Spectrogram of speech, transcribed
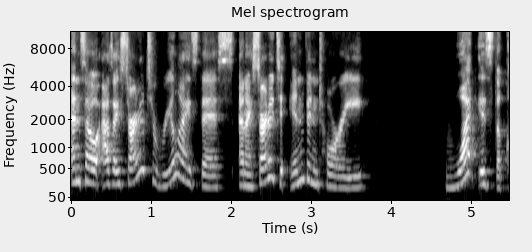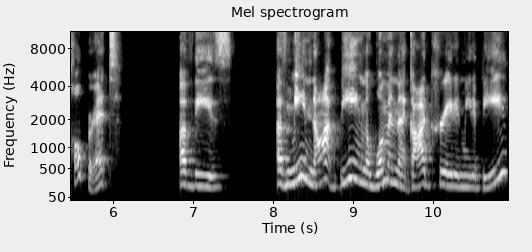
And so as I started to realize this and I started to inventory what is the culprit of these, of me not being the woman that God created me to be,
